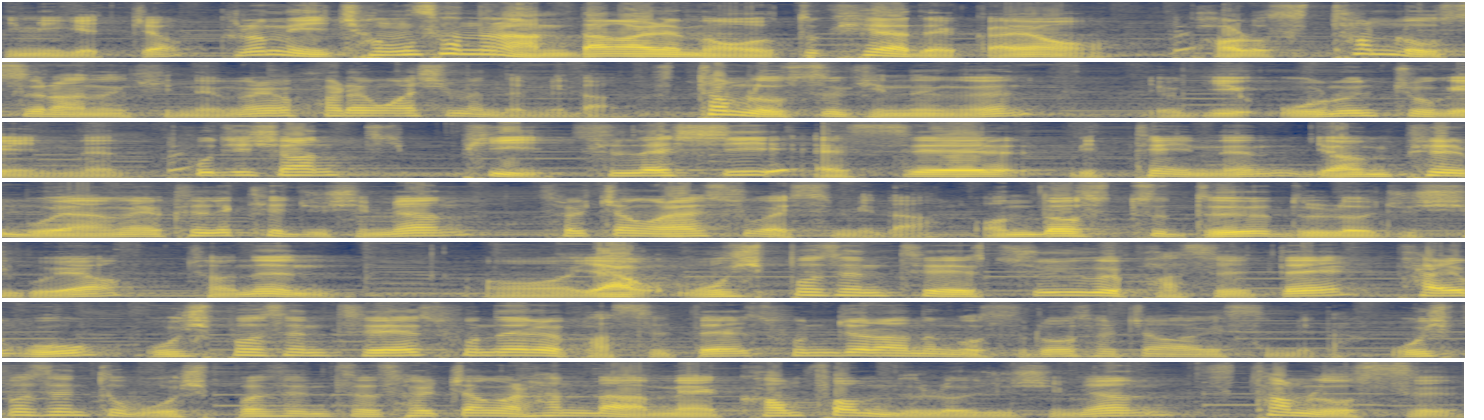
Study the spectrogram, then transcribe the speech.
의미겠죠? 그러면 이 청산을 안 당하려면 어떻게 해야 될까요? 바로 스탑 로스라는 기능을 활용하시면 됩니다. 스탑 로스 기능은 여기 오른쪽에 있는 포지션 TP 슬래시 SL 밑에 있는 연필 모양을 클릭해 주시면 설정을 할 수가 있습니다. 언더스투드 눌러 주시고요. 저는 어, 약 50%의 수익을 봤을 때 팔고 50%의 손해를 봤을 때 손절하는 것으로 설정하겠습니다. 50% 50% 설정을 한 다음에 컨펌 눌러주시면 스탑 로스,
